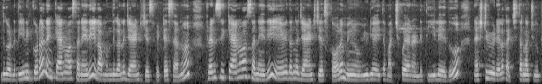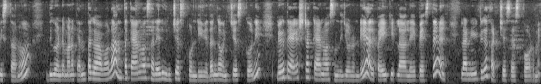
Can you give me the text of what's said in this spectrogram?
ఇదిగోండి దీనికి కూడా నేను క్యాన్వాస్ అనేది ఇలా ముందుగానే జాయింట్ చేసి పెట్టేశాను. ఫ్రెండ్స్ ఈ క్యాన్వాస్ అనేది ఏ విధంగా జాయింట్ చేసుకోవాలో మేము వీడియో అయితే మర్చిపోయానండి తీయలేదు. నెక్స్ట్ వీడియోలో ఖచ్చితంగా చూపిస్తాను. ఇదిగోండి మనకు ఎంత కావాలో అంత క్యాన్వాస్ అనేది ఉంచేసుకోండి ఈ విధంగా ఉంచేసుకొని. మిగతా ఎక్స్ట్రా క్యాన్వాస్ ఉంది చూడండి అది పైకి ఇలా లేపేస్తే ఇలా నీట్గా కట్ చేసేసుకోవడమే.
